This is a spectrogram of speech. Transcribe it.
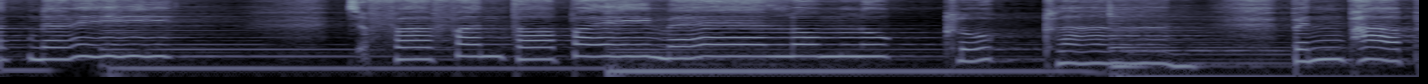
ากไหน จะฝ่าฟันต่อไปแม้ลมลุกคลุกคลาน เป็นภาพ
